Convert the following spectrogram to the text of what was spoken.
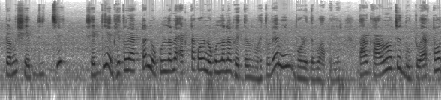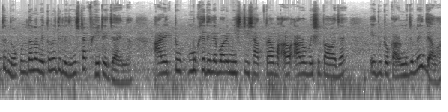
একটু আমি শেপ দিচ্ছি। শেপ দিয়ে ভেতরে একটা নকুলদানা, একটা করে নকুলদানা ভেতরে ভেতরে আমি ভরে দেবো আপেলের। তার কারণ হচ্ছে দুটো। একটা হচ্ছে নকুলদানা ভেতরে দিলে জিনিসটা ফেটে যায় না। আর একটু মুখে দিলে পরে মিষ্টি স্বাদটাও আরও বেশি পাওয়া যায়। এই দুটো কারণের জন্যই দেওয়া।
